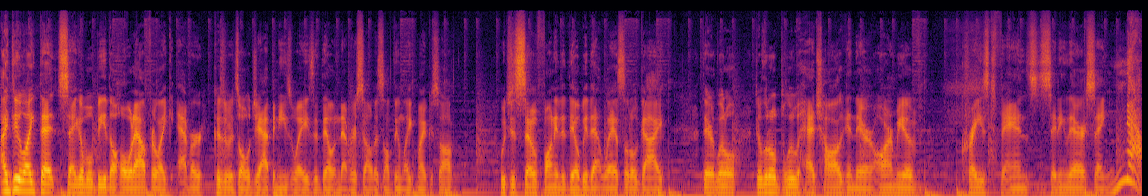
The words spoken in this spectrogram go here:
I do like that Sega will be the holdout for like ever because of its old Japanese ways that they'll never sell to something like Microsoft, which is so funny that they'll be that last little guy, their little their little blue hedgehog and their army of crazed fans sitting there saying no.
